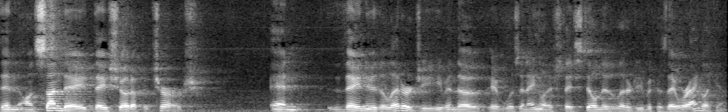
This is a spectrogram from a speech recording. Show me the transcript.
then on Sunday, they showed up at church and they knew the liturgy, even though it was in English, they still knew the liturgy because they were Anglican.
